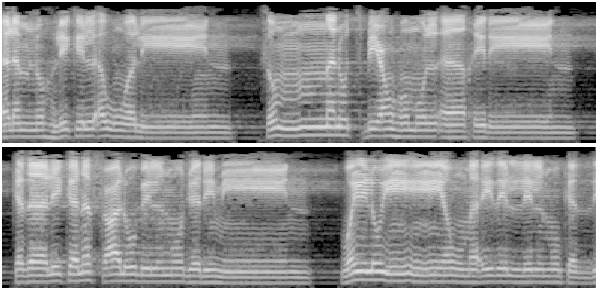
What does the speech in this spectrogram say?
أَلَمْ نُهْلِكِ الْأَوَّلِينَ ثُمَّ نُتْبِعُهُمُ الْآخِرِينَ كَذَلِكَ نَفْعَلُ بِالْمُجْرِمِينَ. وَيْلٌ يَوْمَئِذٍ لِلْمُكَذِّبِينَ.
